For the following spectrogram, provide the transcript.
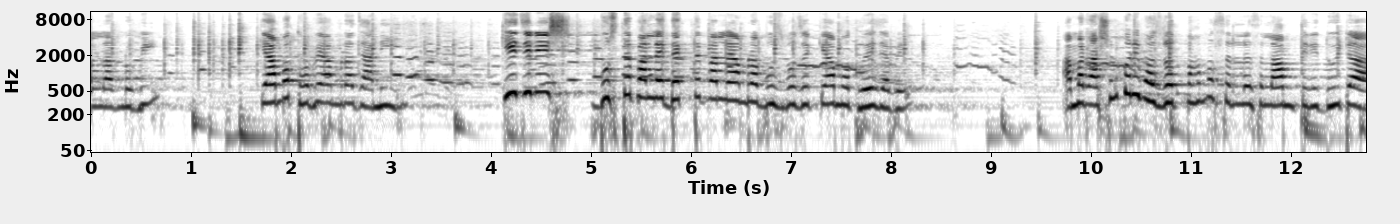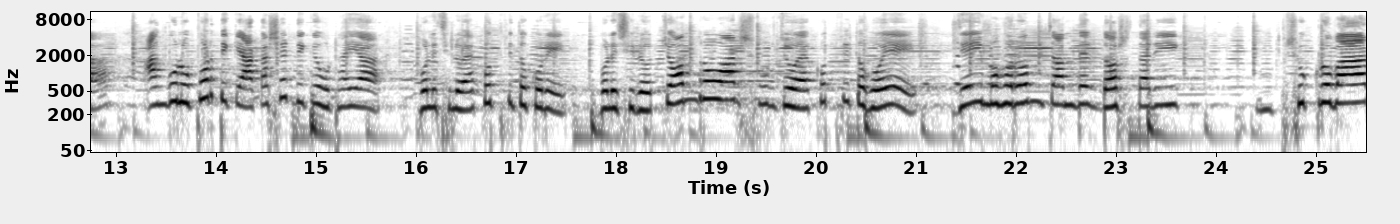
আল্লাহর নবী, কেমত হবে আমরা জানি। কি জিনিস বুঝতে পারলে, দেখতে পারলে আমরা বুঝব যে কেমত হয়ে যাবে। আমার রাসুল করিম হজরত মোহাম্মদ সাল্লাহ সাল্লাম, তিনি দুইটা আঙ্গুল উপর দিকে আকাশের দিকে উঠাইয়া বলেছিল, একত্রিত করে বলেছিল, চন্দ্র আর সূর্য একত্রিত হয়ে যেই মহরম চাঁদের দশ তারিখ, শুক্রবার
